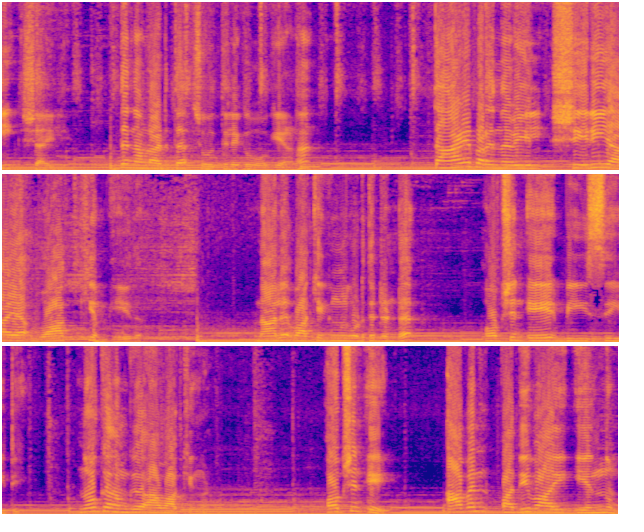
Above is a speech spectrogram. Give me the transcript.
ഈ ശൈലി. ഇതെ നമ്മൾ അടുത്ത ചോദ്യത്തിലേക്ക് പോവുകയാണ്. താഴെ പറയുന്നവയിൽ ശരിയായ വാക്യം ഏത്? നാല് വാക്യങ്ങൾ കൊടുത്തിട്ടുണ്ട്. Option A B C D നോക്കാം നമുക്ക് ആ വാക്യങ്ങൾ. ഓപ്ഷൻ എ അവൻ പതിവായി എന്നും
